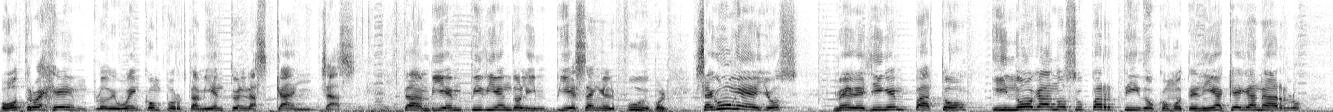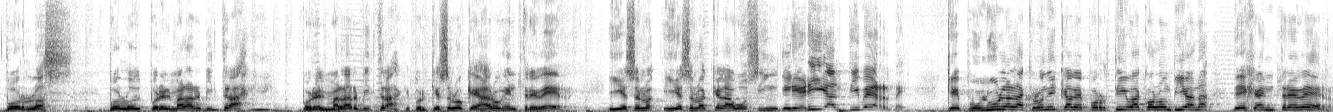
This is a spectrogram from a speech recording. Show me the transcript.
otro ejemplo de buen comportamiento en las canchas, también pidiendo limpieza en el fútbol. Según ellos, Medellín empató y no ganó su partido como tenía que ganarlo por, los, por, por el mal arbitraje. Por el mal arbitraje, porque eso es lo que dejaron entrever. Y eso es lo, y eso es lo que la vocinglería altiverde que pulula la crónica deportiva colombiana deja entrever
